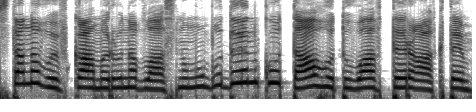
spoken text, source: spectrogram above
Встановив камеру на власному будинку та готував теракти.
